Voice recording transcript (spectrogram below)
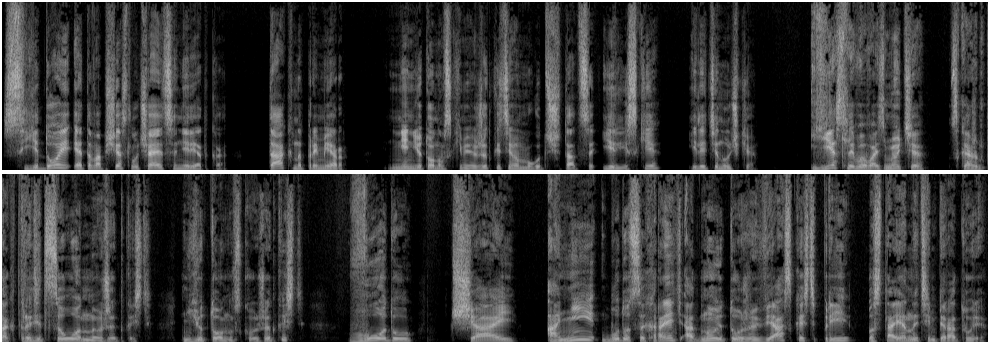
С едой это вообще случается нередко. Так, например, не ньютоновскими жидкостями могут считаться и риски или тянучки. Если вы возьмете, скажем так, традиционную жидкость, ньютоновскую жидкость, воду, чай, они будут сохранять одну и ту же вязкость при постоянной температуре.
